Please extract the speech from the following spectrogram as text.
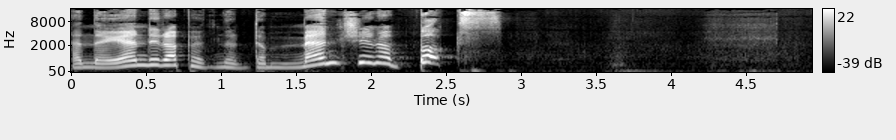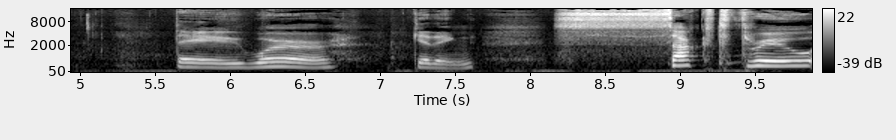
and they ended up in the dimension of books. They were getting sucked through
